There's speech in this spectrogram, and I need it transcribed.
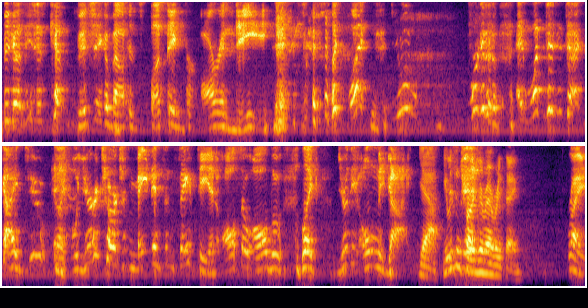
because he just kept bitching about his funding for R and D. Like what you? We're gonna and what didn't that guy do? Like, well, you're in charge of maintenance and safety, and also all the like. You're the only guy. Yeah, he was in charge of everything. Right.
